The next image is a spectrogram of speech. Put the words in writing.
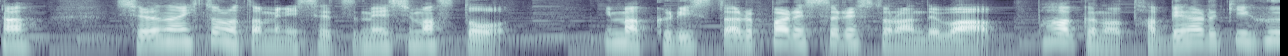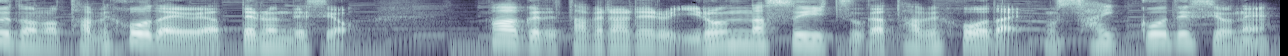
あ、知らない人のために説明しますと、今クリスタルパレスレストランではパークの食べ歩きフードの食べ放題をやってるんですよ。パークで食べられるいろんなスイーツが食べ放題。もう最高ですよね。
